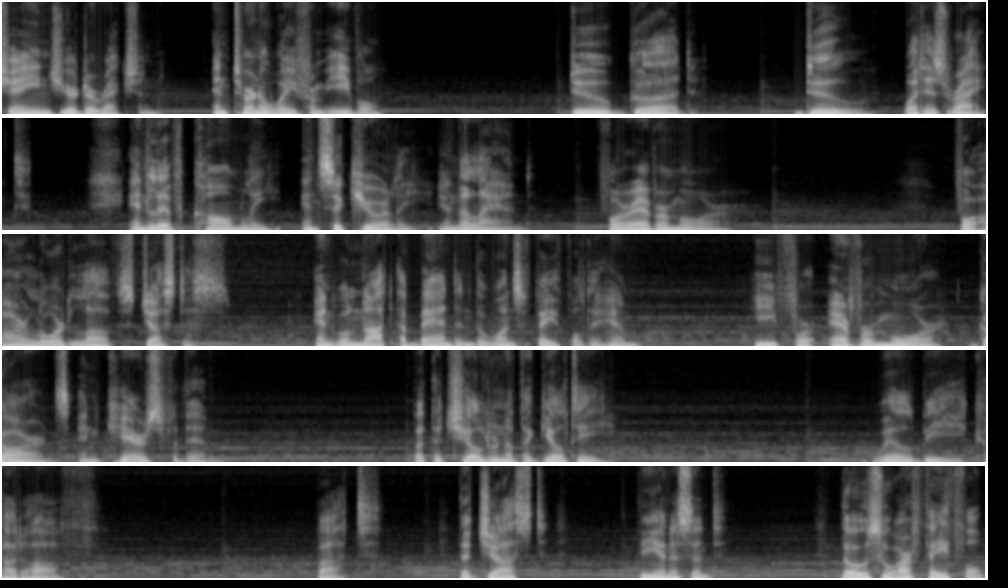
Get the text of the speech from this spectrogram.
Change your direction and turn away from evil. Do good. Do what is right and live calmly and securely in the land forevermore. For our Lord loves justice and will not abandon the ones faithful to him. He forevermore guards and cares for them. But the children of the guilty will be cut off. But the just, the innocent, those who are faithful,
